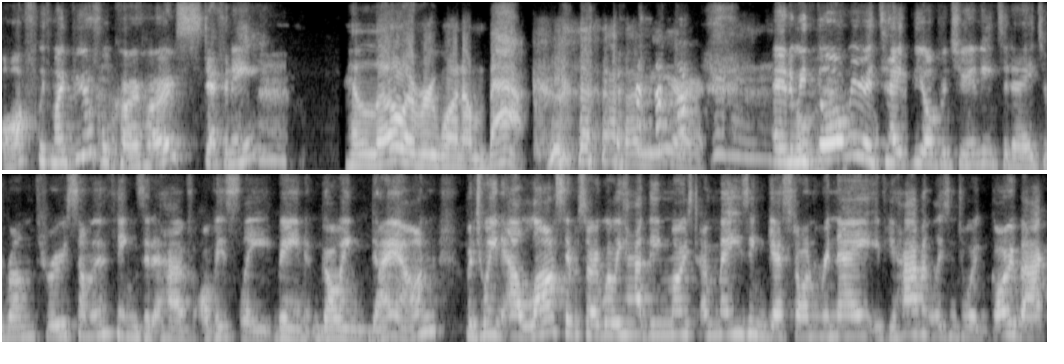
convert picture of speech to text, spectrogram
off with my beautiful co-host Stephanie. Hello, everyone. I'm back. I'm here. and we oh, thought we would take the opportunity today to run through some of the things that have obviously been going down between our last episode where we had the most amazing guest on, Renee. If you haven't listened to it, go back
